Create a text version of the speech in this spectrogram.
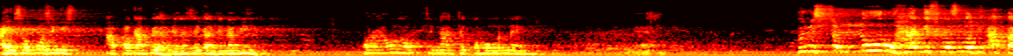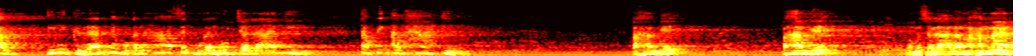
ayo sopo sing apal kabeh hadis-hadis kanjeng Nabi orang ono sing ngadeg apa meneng. Ini seluruh hadis Rasulullah diapal. Ini gelarnya bukan hafid, bukan hujah lagi, tapi al-hakim. Paham ya? Paham ya? Allahumma ala Muhammad.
